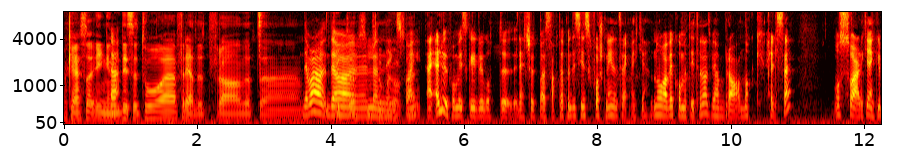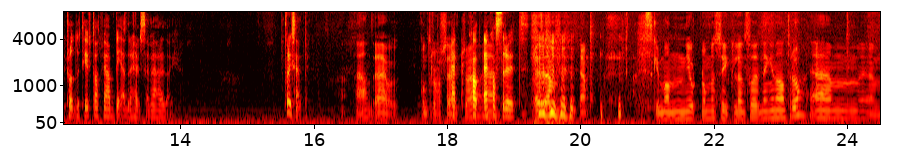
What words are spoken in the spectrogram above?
Ok, Så ingen, Ja. disse to er fredet fra dette Det var, det var lønningspoeng. Nei, jeg lurer på om vi skulle gått rett og slett bare sagt at medisinsk forskning, det trenger vi ikke. Nå har vi kommet dit hen at vi har bra nok helse, og så er det ikke egentlig produktivt at vi har bedre helse enn vi har i dag. For eksempel. Ja, det er jo Jeg, kontroversielt, tror jeg. jeg kaster det ut. Ja. Skulle man gjort noe med sykelønnsordningen da, tro? Um, um,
